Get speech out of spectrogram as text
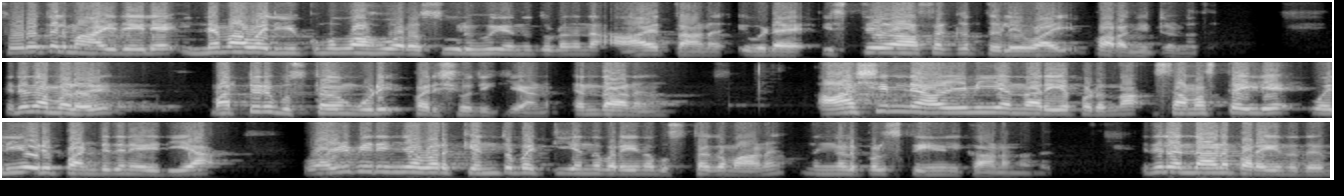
സൂറത്തിൽ മായിദയിലെ ഇന്നമ വലിയുക്കുമുല്ലാഹു റസൂലുഹു എന്ന് തുടങ്ങുന്ന ആയത്താണ് ഇവിടെ ഇസ്തിഹാസക്ക് തെളിവായി പറഞ്ഞിട്ടുള്ളത്. ഇനി നമ്മൾ മറ്റൊരു പുസ്തകം കൂടി പരിശോധിക്കുകയാണ്. എന്താണ്? ആഷിം നായിമി എന്നറിയപ്പെടുന്ന സമസ്തയിലെ വലിയൊരു പണ്ഡിതൻ എഴുതിയ വഴിപിരിഞ്ഞവർക്ക് എന്തു പറ്റി എന്ന് പറയുന്ന പുസ്തകമാണ് നിങ്ങളിപ്പോൾ സ്ക്രീനിൽ കാണുന്നത്. ഇതിൽ എന്താണ് പറയുന്നത്?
